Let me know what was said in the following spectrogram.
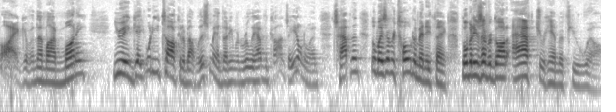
Oh, I ain't giving them my money. You ain't get, what are you talking about? Well, this man doesn't even really have the concept. He don't know what's happening. Nobody's ever told him anything. Nobody's ever gone after him, if you will.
